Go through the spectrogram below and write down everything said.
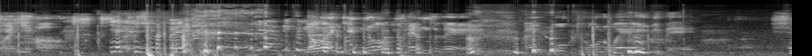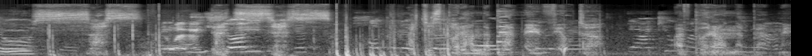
my tasks. Yeah, because you vented there. Yeah, because No, I did not bend there. I walked all the way over there. Sure. Oh, sus. No, I actually Sure, you did. can Sus. just hop Just put on the Batman filter. yeah, I killed I've put on the myself, didn't I? Batman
